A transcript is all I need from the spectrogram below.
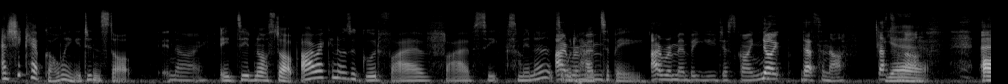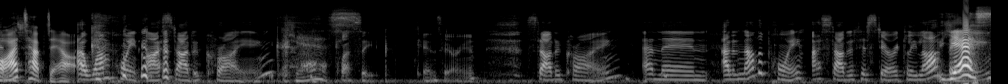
and she kept going. It didn't stop. No. It did not stop. I reckon it was a good five, five, six minutes. I it would have remem- had to be. I remember you just going, nope, that's enough. That's Yeah. enough. Oh, I tapped out. At one point, I started crying. Yes. Classic Cancerian. Started crying. And then at another point, I started hysterically laughing. Yes.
